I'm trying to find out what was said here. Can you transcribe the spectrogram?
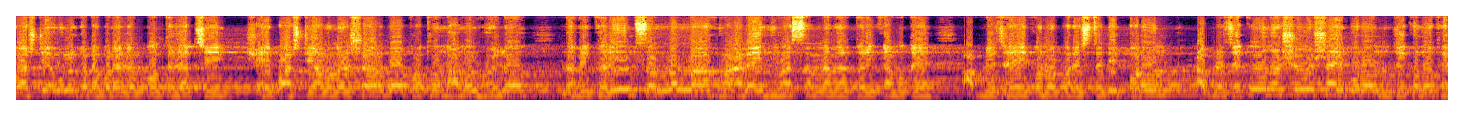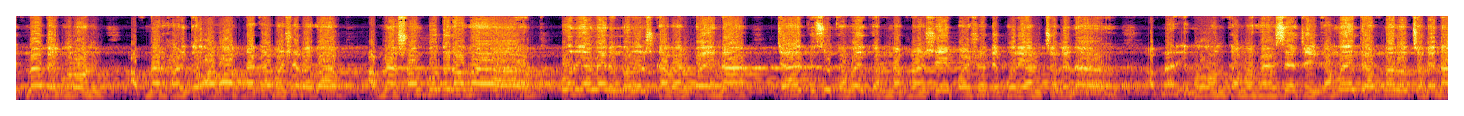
পাঁচটি আমলের কথা বলে বলতে যাচ্ছি, সেই পাঁচটি আমলের সর্বপ্রথম আমল হইল নবী করিম সাল্লাল্লাহু আলাইহি ওয়াসাল্লামের তরিকা মতে, আপনি যে কোনো পরিস্থিতি পড়ুন, আপনি যে কোনো সমস্যায় পড়ুন, যে কোনো ফিতনাতে পড়ুন, আপনার হয়তো অভাব টাকা পয়সার অভাব, আপনার সম্পদের অভাব পরিবারের মানুষ খাবার পায় না যা কিছু কামাই করেন আপনার, সেই পয়সাতে পরিয়াল চলে না। আপনার এমন কামাই হয়েছে যে কামাইতে আপনারও চলে না,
